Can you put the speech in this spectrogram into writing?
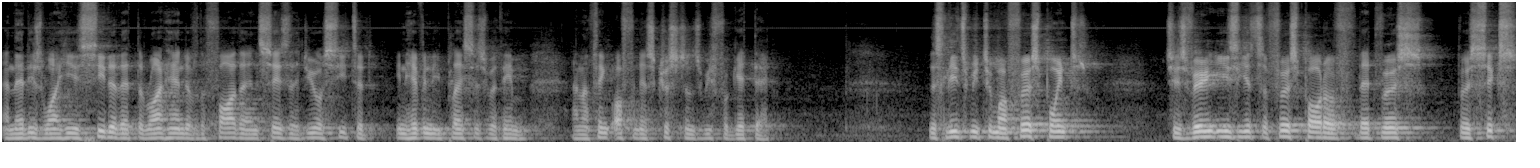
And that is why He is seated at the right hand of the Father and says that you are seated in heavenly places with Him. And I think often as Christians we forget that. This leads me to my first point which is very easy. It's the first part of that verse, verse 6,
